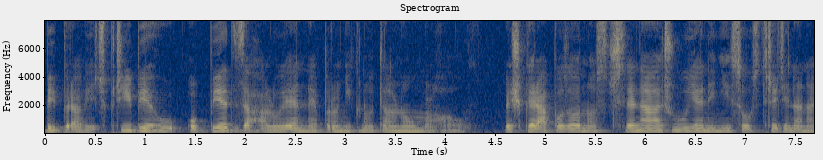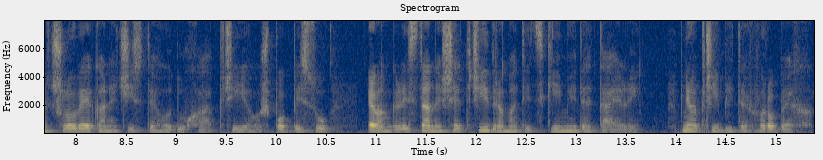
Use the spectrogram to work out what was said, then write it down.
vypravěč příběhu opět zahaluje neproniknutelnou mlhou. Veškerá pozornost čtenářů je nyní soustředěna na člověka nečistého ducha, při jehož popisu evangelista nešetří dramatickými detaily. Měl příbítek v hrobech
